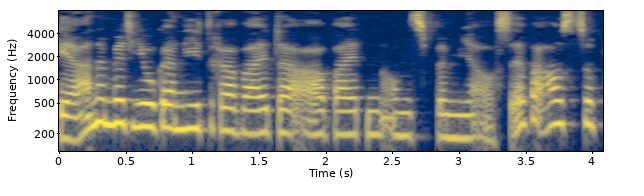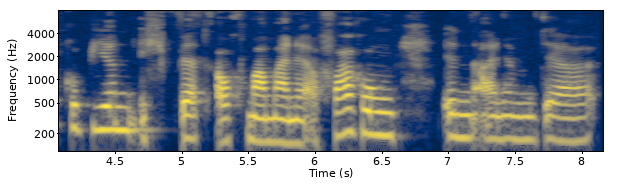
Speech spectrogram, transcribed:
gerne mit Yoga Nidra weiterarbeiten, um es bei mir auch selber auszuprobieren. Ich werde auch mal meine Erfahrungen in einem der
